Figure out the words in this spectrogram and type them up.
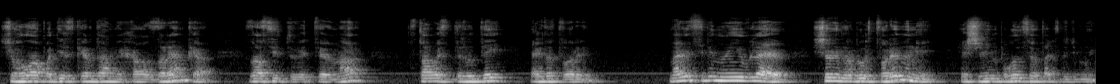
що голова Подільської РДА Михайла Заренка за освітою ветеринар ставиться до людей як до тварин. Навіть собі не уявляю, що він робив з тваринами, якщо він поводився так з людьми.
